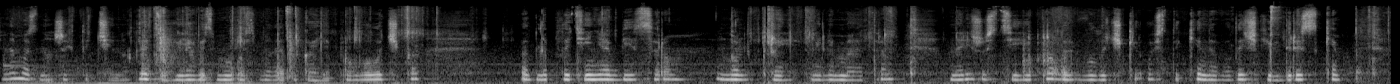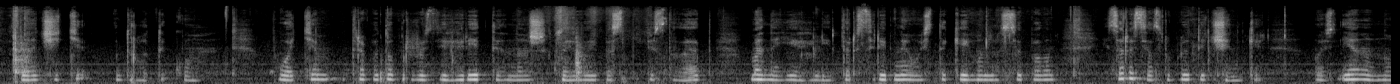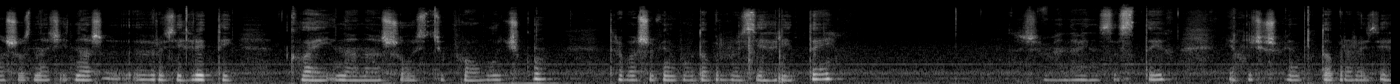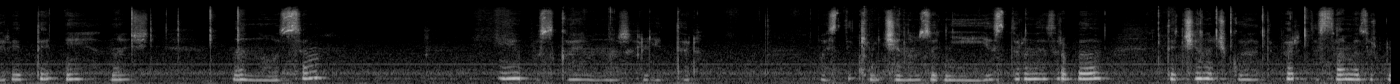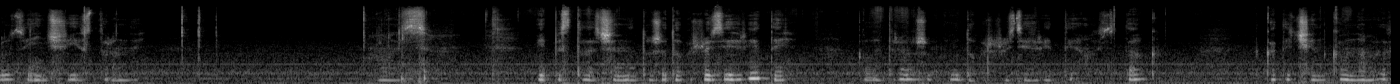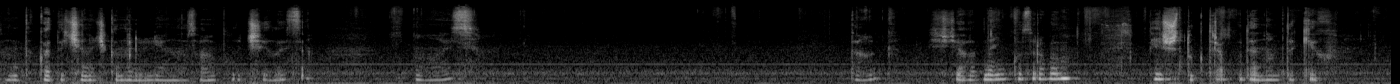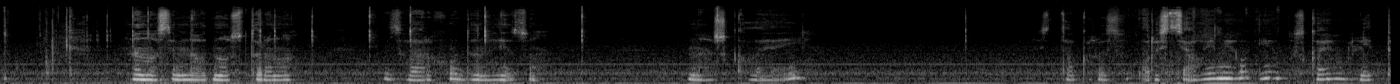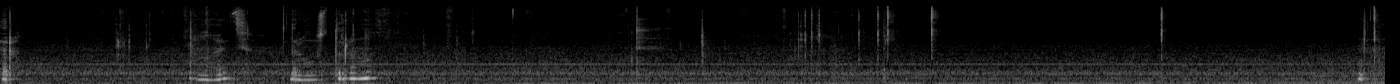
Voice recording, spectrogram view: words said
почнемо з наших тичинок. Для цього я візьму ось мене така є проволочка для плетіння бісером 0,3 мм. Наріжу з цієї проволочки ось такі невеличкі відрізки, значить, дротику. Потім треба добре розігріти наш клеєвий пістолет. У мене є глітер срібний, ось такий його насипала. І зараз я зроблю тичинки. Ось я наношу, значить, наш е, розігрітий клей на нашу ось цю проволочку. Треба, щоб він був добре розігрітий. Що в мене він застиг. Я хочу, щоб він був добре розігрітий. І, значить, наносимо і опускаємо наш глітер. Ось таким чином з однієї сторони зробила тичиночку, а тепер те саме зроблю з іншої сторони. Ось. Мій пістолет ще не дуже добре розігрітий, але треба, щоб був добре розігрітий. Ось так. Така тичинка, вона, така тичиночка на люлі у нас з вами вийшла. Ось. Так, ще одненько зробимо. П'ять штук треба буде нам таких. Наносимо на одну сторону зверху донизу наш клей. Ось так роз, розтягуємо його і опускаємо в літер. Ось, другу сторону.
